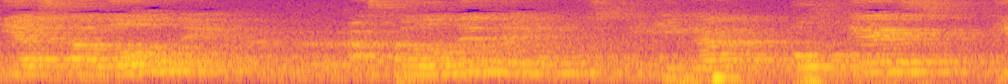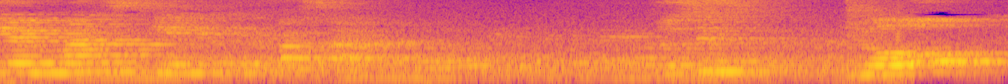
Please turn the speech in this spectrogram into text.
¿Y hasta dónde? ¿Hasta dónde tenemos que llegar? ¿O qué, es, qué más tiene que pasar? Entonces, yo,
